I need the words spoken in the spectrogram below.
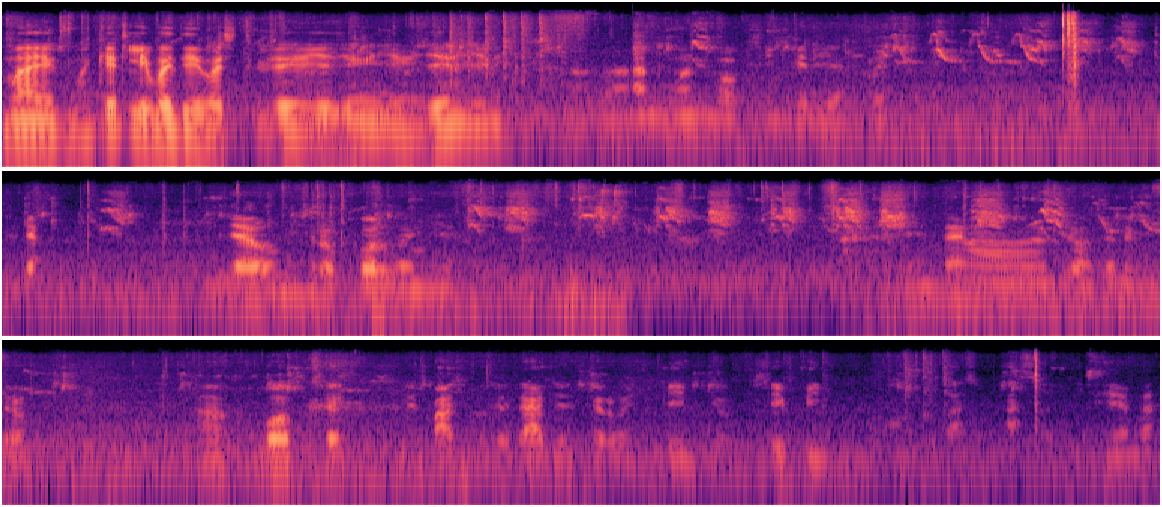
માયકમાં કેટલી બધી વસ્તુ જોઈએ ઝીણી ઝીણી ઝીણી ઝીણી આનું અનબોક્સિંગ કરીએ આપણે મજા મજા આવો મિત્રો ખોલવાની આ. ના જો છે ને મિત્રો, આ બોક્સ છે ને પાછું છે ચાર્જિંગ કરવાની પિન જો સી પિન પાછું પાછું એમાં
